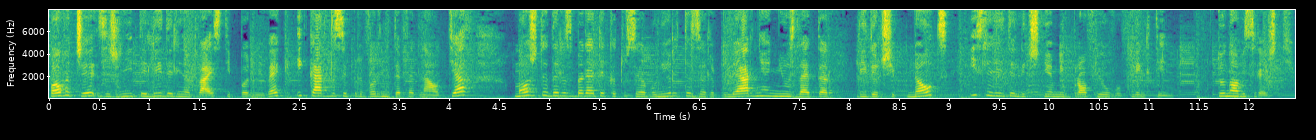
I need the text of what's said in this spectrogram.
Повече за жените лидери на 21 век и как да се превърнете в една от тях можете да разберете като се абонирате за регулярния нюзлетър Leadership Notes и следите личния ми профил в LinkedIn. До нови срещи!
